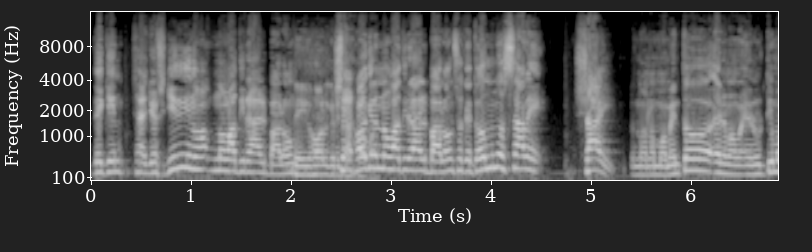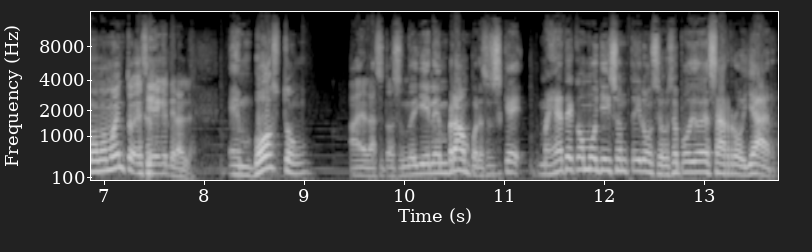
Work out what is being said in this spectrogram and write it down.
de que o sea, Josh Giddey no, no va a tirar el balón. Shai. Holmgren no va a tirar el balón, so que todo el mundo sabe, Shai, no, en el momento, en el, momen- en el último momento, ese- hay que tirarle. en Boston, a la situación de Jalen Brown, por eso es que, imagínate cómo Jason Tatum se hubiese podido desarrollar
